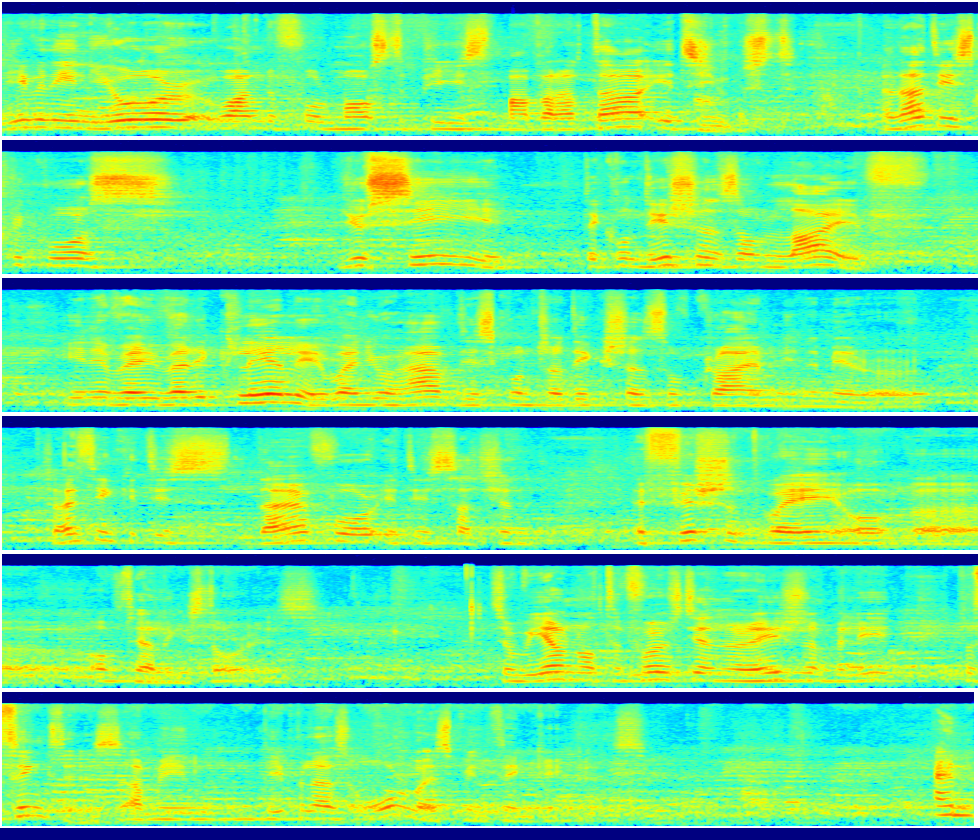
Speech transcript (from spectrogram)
Even in your wonderful masterpiece, Mahabharata, it's used. And that is because you see the conditions of life in a way very clearly when you have these contradictions of crime in the mirror. So I think it is, therefore, it is such an efficient way of, uh, of telling stories. So we are not the first generation believe, to think this. I mean, people have always been thinking this. And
